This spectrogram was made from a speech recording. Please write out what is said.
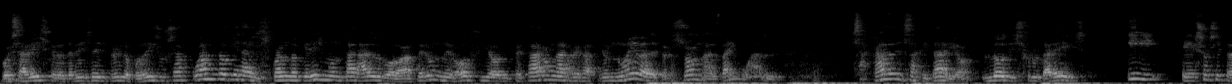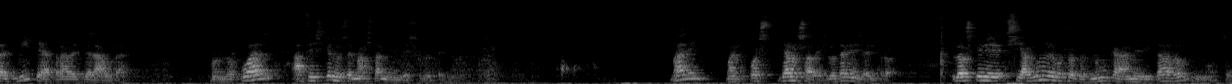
Pues sabéis que lo tenéis dentro y lo podéis usar cuando queráis, cuando queréis montar algo, hacer un negocio, empezar una relación nueva de personas, da igual. Sacad el Sagitario, lo disfrutaréis y eso se transmite a través del aura. Con lo cual, hacéis que los demás también disfruten. ¿Vale? Bueno, pues ya lo sabéis, lo tenéis dentro. Los que, si alguno de vosotros nunca ha meditado, no sé,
